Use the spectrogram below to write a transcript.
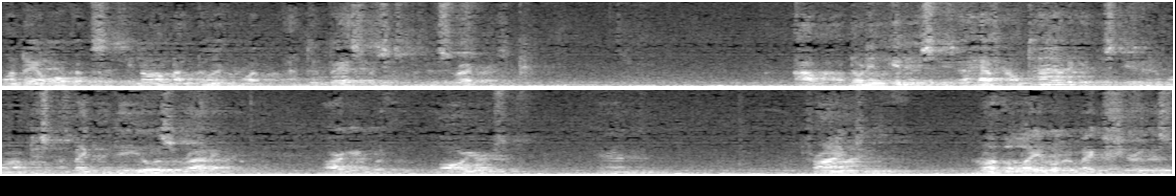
One day I woke up and said, you know, I'm not doing what I do best, which is produce records. I, I don't even get in the studio. I have no time to get in the studio anymore. I'm just making deals, writing, arguing with lawyers, and trying to run the label and make sure this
